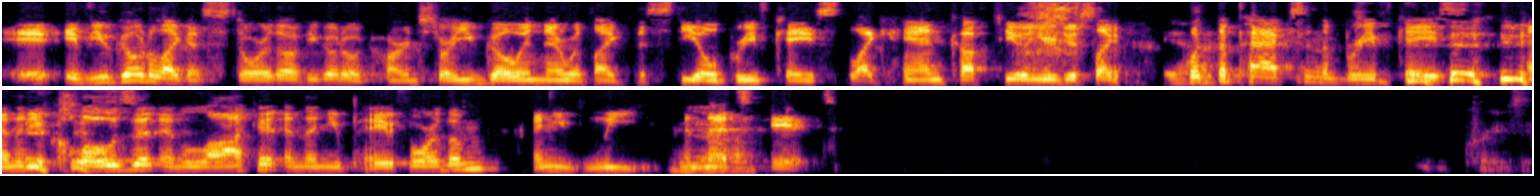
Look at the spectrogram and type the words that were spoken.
if you go to like a store though, if you go to a card store, you go in there with like the steel briefcase like handcuffed to you, and you're just like Yeah. put the packs in the briefcase, and then you close it and lock it, and then you pay for them, and you leave, and Yeah. that's it. crazy.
